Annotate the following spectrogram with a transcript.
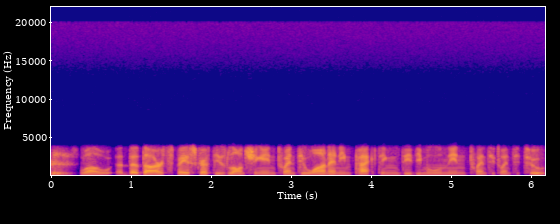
well, the DART spacecraft is launching in 21 and impacting Didymoon in 2022.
